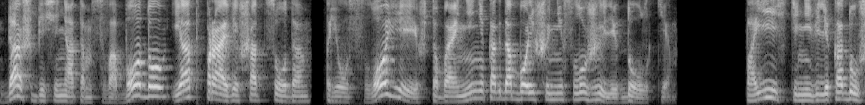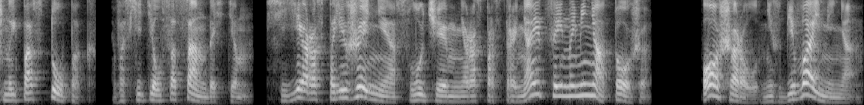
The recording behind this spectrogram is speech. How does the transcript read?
«дашь бесенятам свободу и отправишь отсюда. При условии, чтобы они никогда больше не служили Дулке. «Поистине великодушный поступок!» — восхитился Сандостин. «Сие распоряжение случаем не распространяется и на меня тоже. О, Шарл, не сбивай меня!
